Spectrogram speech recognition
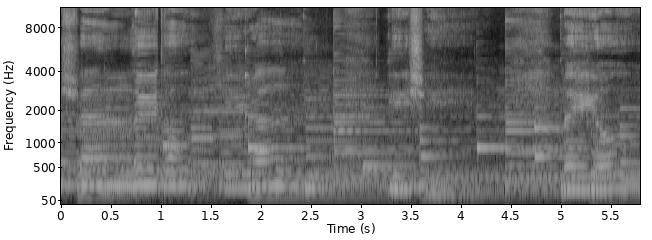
旋律都依然依稀没有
